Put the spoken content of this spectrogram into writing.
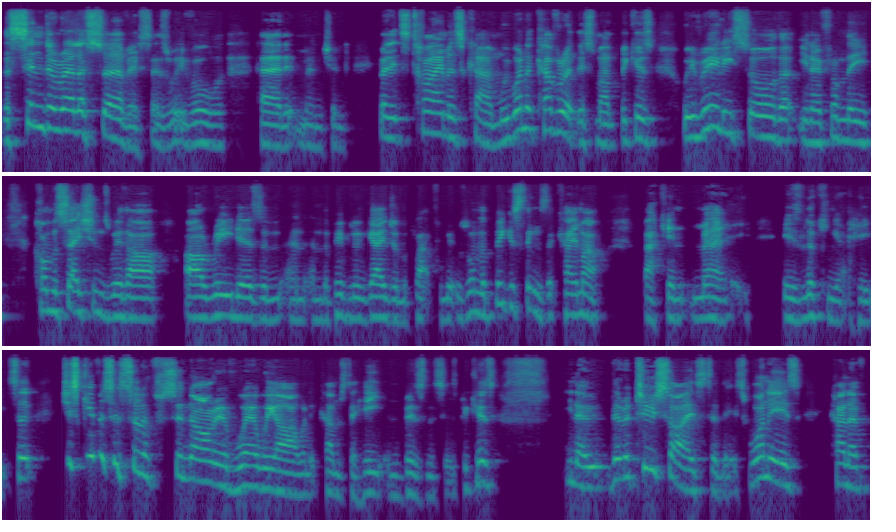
the Cinderella service, as we've all heard it mentioned. But its time has come. We want to cover it this month because we really saw that, you know, from the conversations with our our readers and, and, and the people who engage on the platform. It was one of the biggest things that came up back in May is looking at heat. So just give us a sort of scenario of where we are when it comes to heat and businesses, because you know there are two sides to this. One is kind of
